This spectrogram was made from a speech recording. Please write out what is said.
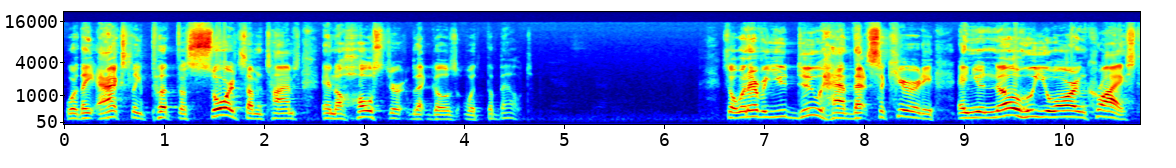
where they actually put the sword sometimes in a holster that goes with the belt. So, whenever you do have that security and you know who you are in Christ,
